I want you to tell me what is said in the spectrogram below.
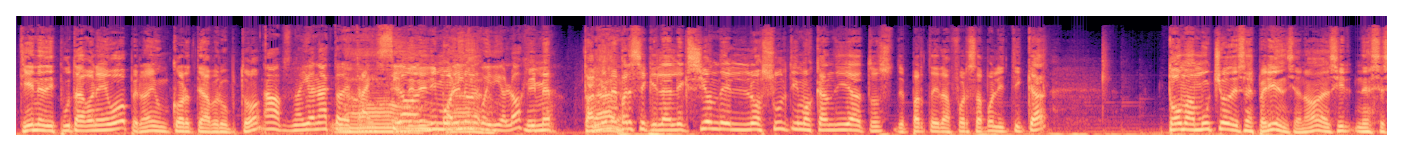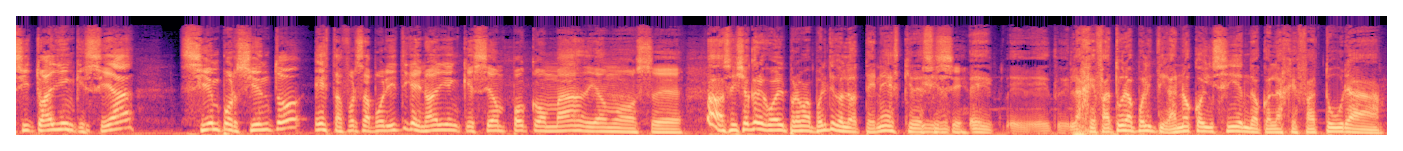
tiene disputa con Evo, pero no hay un corte abrupto. No, pues no hay un acto de traición de y me- también Claro. me parece que la elección de los últimos candidatos de parte de la fuerza política toma mucho de esa experiencia, ¿no? Es decir, necesito a alguien que sea 100% esta fuerza política y no alguien que sea un poco más, digamos... eh, No, sí, yo creo que el problema político lo tenés, quiero decir, sí. eh, eh, la jefatura política no coincidiendo con la jefatura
